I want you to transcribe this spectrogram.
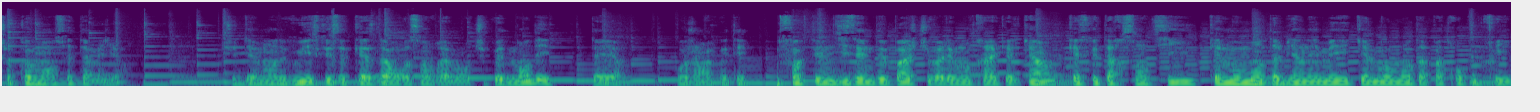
tu recommences et t'améliores. Tu te demandes, oui, est-ce que cette case-là, on ressent vraiment? Tu peux demander, d'ailleurs, aux gens à côté. Une fois que tu as une dizaine de pages, tu vas les montrer à quelqu'un. Qu'est-ce que tu as ressenti? Quel moment t'as bien aimé? Quel moment t'as pas trop compris?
